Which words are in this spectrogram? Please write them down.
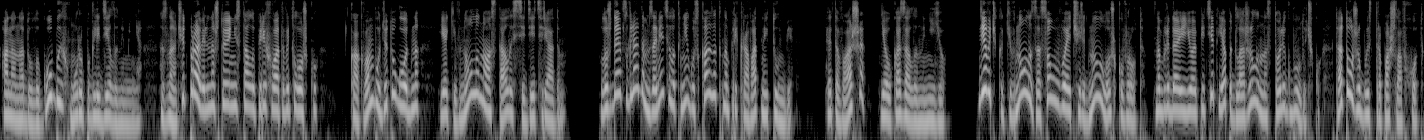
Она надула губы и хмуро поглядела на меня — Значит, правильно, что я не стала перехватывать ложку. Как вам будет угодно. Я кивнула, но осталась сидеть рядом. Блуждая взглядом, заметила книгу сказок на прикроватной тумбе. «Это ваша?» — я указала на нее. Девочка кивнула, засовывая очередную ложку в рот. Наблюдая ее аппетит, я подложила на столик булочку. Та тоже быстро пошла в ход.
